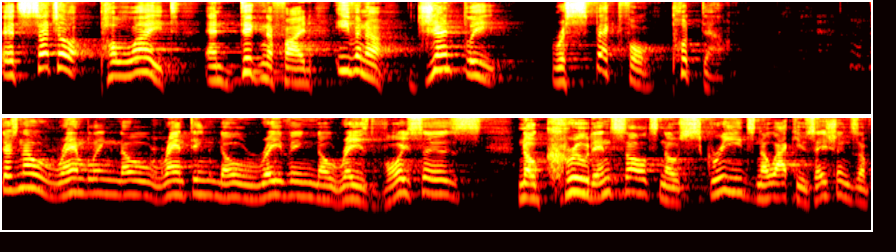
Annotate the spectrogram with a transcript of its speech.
it's such a polite and dignified, even a gently respectful put down. There's no rambling, no ranting, no raving, no raised voices, no crude insults, no screeds, no accusations of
